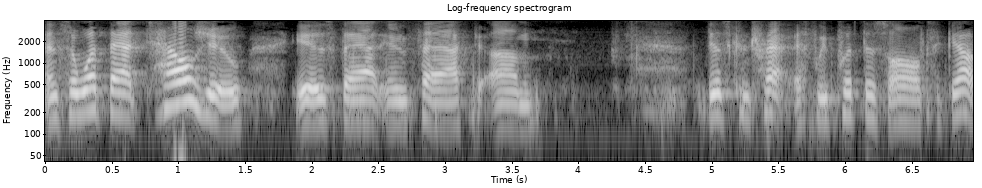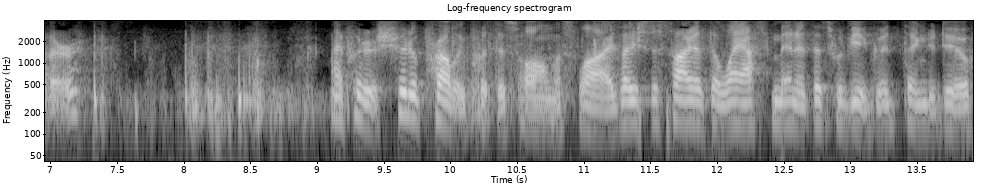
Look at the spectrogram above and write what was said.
And so what that tells you is that, in fact, um, this contract, if we put this all together, I put it, should have probably put this all in the slides. I just decided at the last minute this would be a good thing to do.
